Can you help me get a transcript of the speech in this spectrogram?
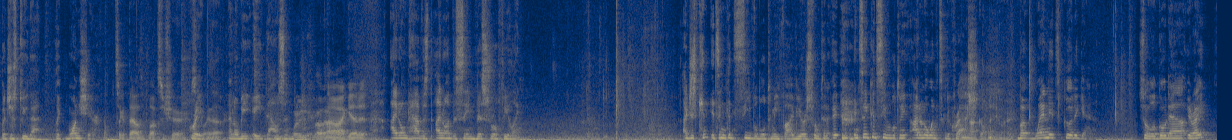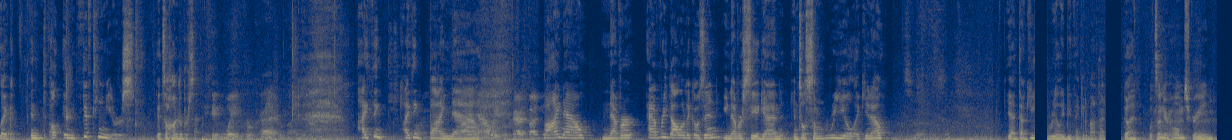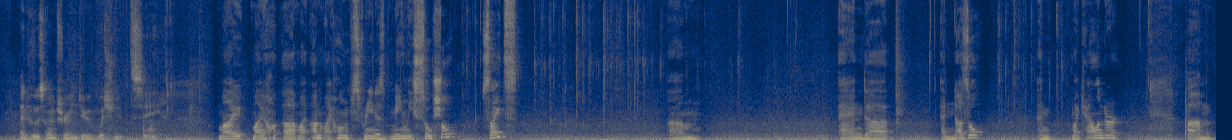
but just do that, like one share. It's like a thousand bucks a share. Great, like that. and it'll be eight thousand. What do you think about Oh, that? I get it. I don't have a, I don't have the same visceral feeling. I just can't, It's inconceivable to me. Five years from today, it's inconceivable to me. I don't know when it's going to crash. Not going anywhere. But when it's good again, so it'll go down. You're right. Like in uh, in 15 years, it's 100. percent You think wait for crash or buy now? I think I think buy now. Buy now. now, wait for crash, buy now. Buy now. Never. Every dollar that goes in, you never see again until some real like you know. Yeah, Dunk. you should really be thinking about that. Go ahead. What's on your home screen, and whose home screen do you wish you'd see? my my uh, my on my home screen is mainly social sites. Um, and uh, and Nuzzle, and my calendar. Um,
